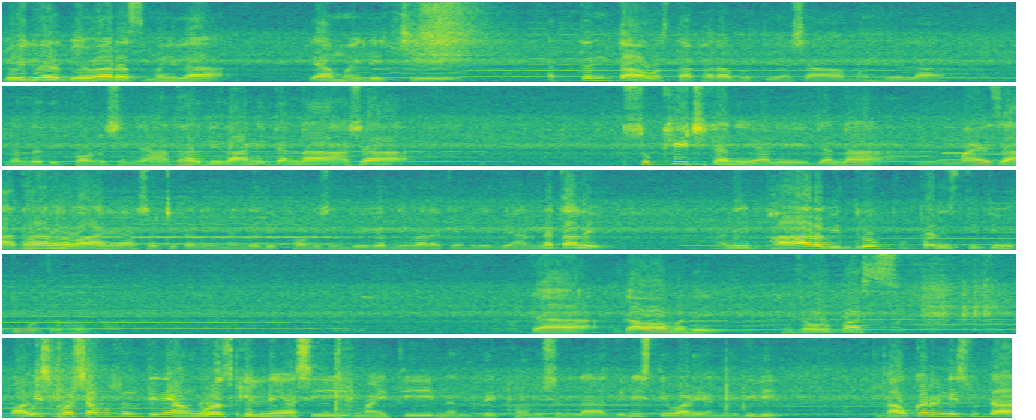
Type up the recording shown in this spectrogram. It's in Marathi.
बेघर बेवारस महिला या महिलेची अत्यंत अवस्था खराब होती. अशा महिलेला नंददीप फाउंडेशनने आधार दिला आणि त्यांना अशा सुखी ठिकाणी आणि ज्यांना मायेचा आधार हवा आहे अशा ठिकाणी नंददीप फाउंडेशन बेघर निवारा केंद्र इथे आणण्यात आले. आणि फार विद्रूप परिस्थिती होती मित्र हो. त्या गावामध्ये जवळपास बावीस वर्षापासून तिने आंघोळच केली नाही अशी माहिती नंददीप फाउंडेशनला दिनेश तिवाळे यांनी दिली. गावकऱ्यांनी सुद्धा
